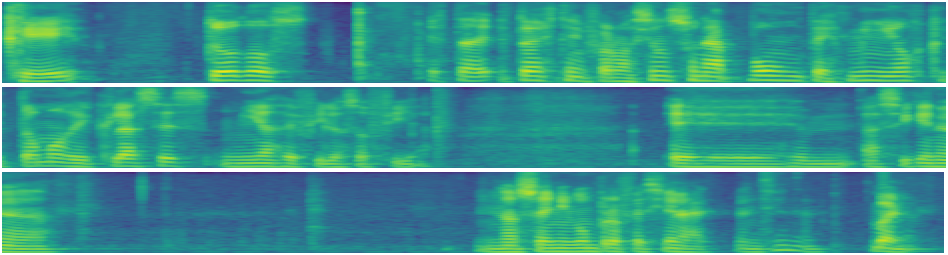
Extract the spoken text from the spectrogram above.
que todos toda esta información son apuntes míos que tomo de clases mías de filosofía. Em, así que nada. No soy ningún profesional, ¿me entienden? Bueno.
